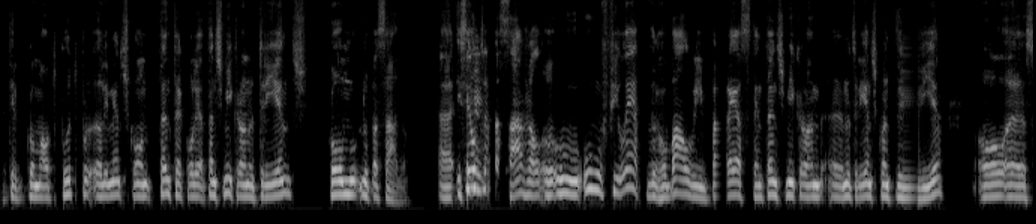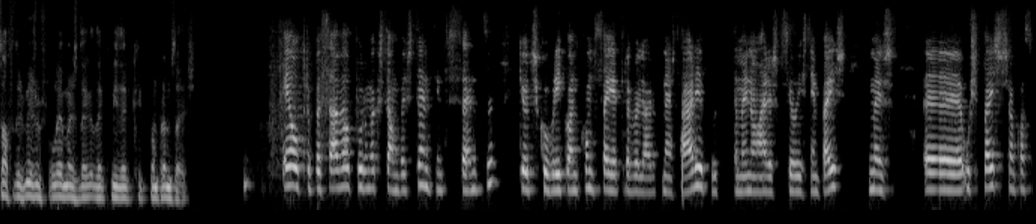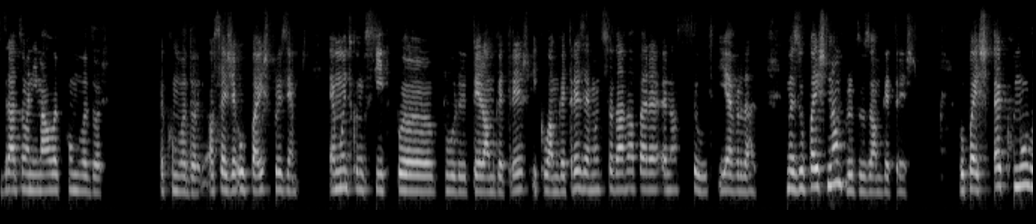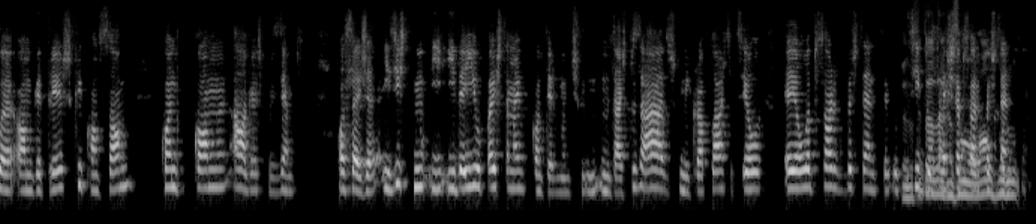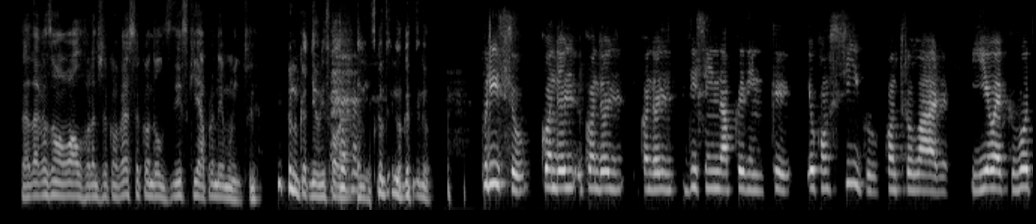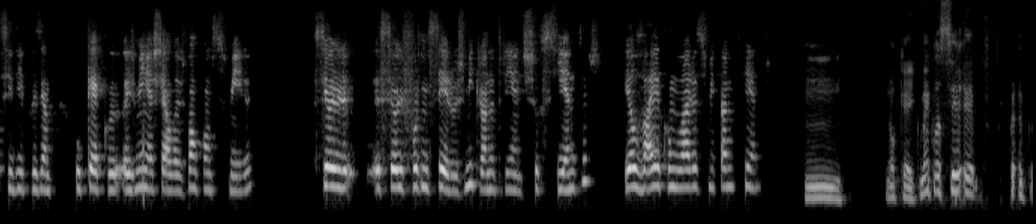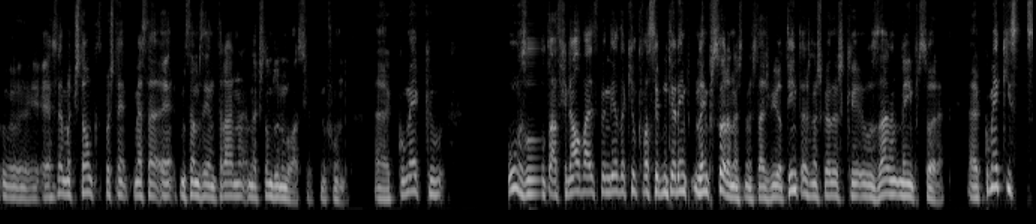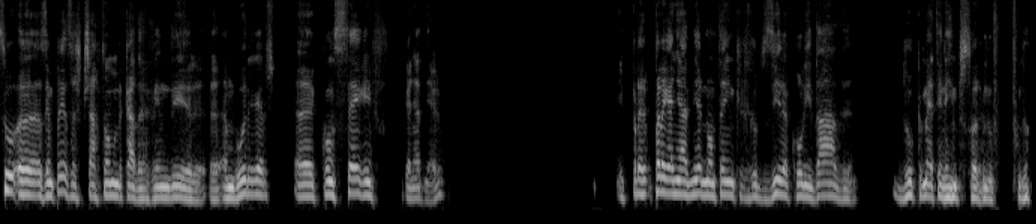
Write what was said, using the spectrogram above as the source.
ter como output alimentos com tanta qualidade, tantos micronutrientes como no passado. Uh, isso é uhum. ultrapassável. O, o, o, filete de robalo e parece tem tantos micronutrientes quanto devia, ou uh, sofre dos mesmos problemas da, da, comida que compramos hoje? É ultrapassável por uma questão bastante interessante que eu descobri quando comecei a trabalhar nesta área, porque também não era especialista em peixe, mas uh, os peixes são considerados um animal acumulador. acumulador. Ou seja, o peixe, por exemplo, é muito conhecido por, por ter ômega 3 e que o ômega 3 é muito saudável para a nossa saúde, e é verdade. Mas o peixe não produz ômega 3. O peixe acumula ômega 3 que consome quando come algas, por exemplo. Ou seja, existe, e, e daí o peixe também conter muitos metais pesados, microplásticos, ele, ele absorve bastante, o tecido do peixe absorve Álvaro, bastante. Está a dar razão ao Álvaro antes da conversa quando ele disse que ia aprender muito. Eu nunca tinha ouvido falar nisso. Continua, continua. Por isso, quando eu, quando, eu, quando eu disse ainda há bocadinho que eu consigo controlar e eu é que vou decidir, por exemplo, o que é que as minhas células vão consumir, se eu, lhe, se eu lhe fornecer os micronutrientes suficientes, ele vai acumular esses micronutrientes. Hum, ok. Como é que você. Eh, eh, essa é uma questão que depois tem, começa a, começamos a entrar na, na, questão do negócio, no fundo. Uh, como é que o resultado final vai depender daquilo que você meter na impressora, nas, nas tais biotintas, nas coisas que usar na impressora. Uh, como é que isso, uh, as empresas que já estão no mercado a vender uh, hambúrgueres conseguem ganhar dinheiro? E para, para ganhar dinheiro não têm que reduzir a qualidade do que metem na impressora, no fundo?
